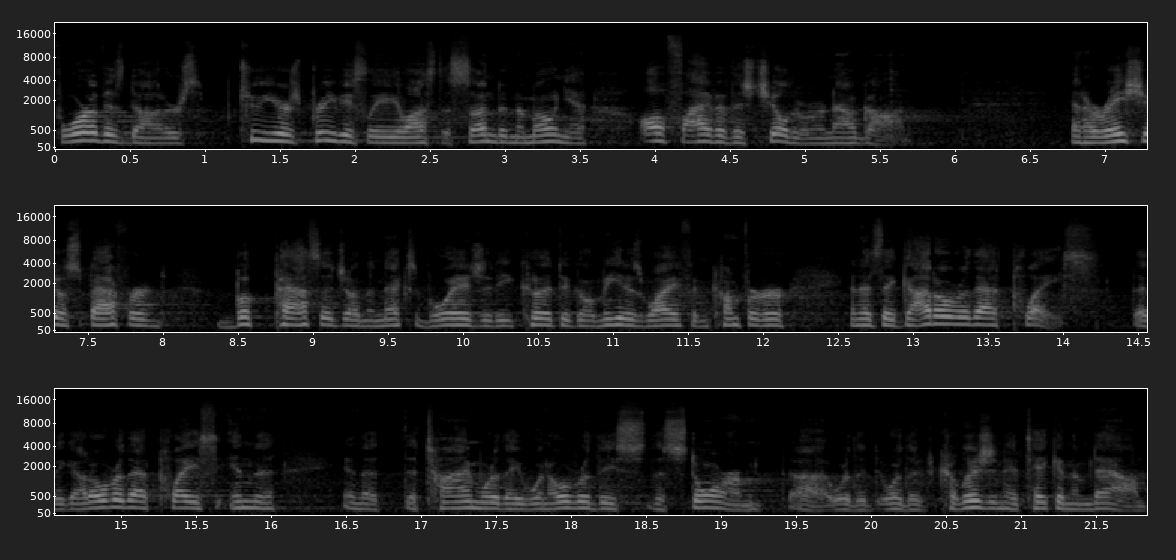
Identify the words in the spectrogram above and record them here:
four of his daughters. Two years previously, he lost a son to pneumonia. All five of his children were now gone. And Horatio Spafford booked passage on the next voyage that he could to go meet his wife and comfort her. And as they got over that place, that he got over that place in the, in the, the time where they went over this, the storm, uh, where, the, where the collision had taken them down,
